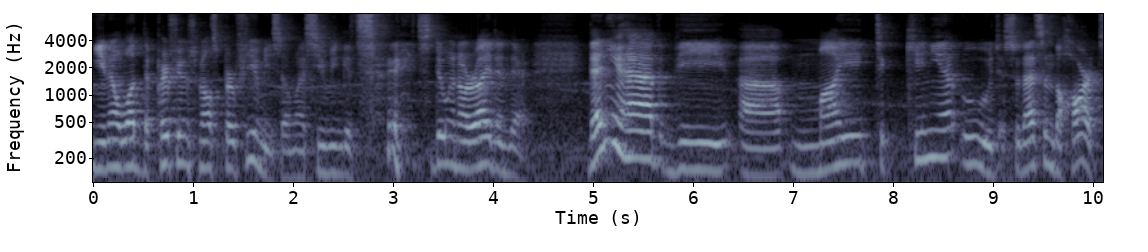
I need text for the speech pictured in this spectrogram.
you know what? The perfume smells perfumey, so I'm assuming it's it's doing all right in there. Then you have the uh, Mytikinia Oud, so that's in the heart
